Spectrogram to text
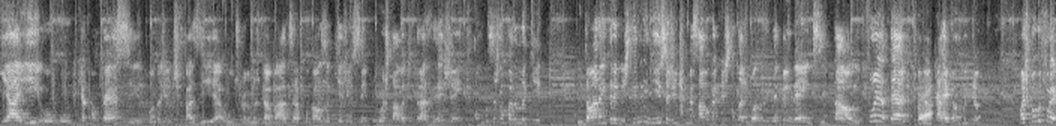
E aí, o, o que acontece quando a gente fazia os programas gravados era por causa que a gente sempre gostava de trazer gente, como vocês estão fazendo aqui. Então era entrevista. E no início a gente começava com a questão das bandas independentes e tal. E foi até, a gente foi É. carregando muito tempo. Mas quando foi,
